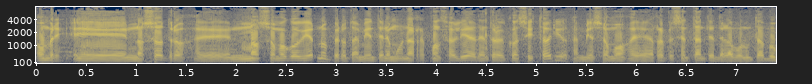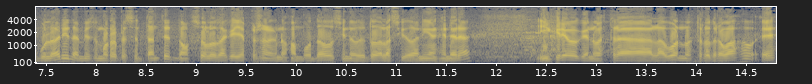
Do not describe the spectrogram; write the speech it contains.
Hombre, eh, nosotros eh, no somos gobierno, pero también tenemos una responsabilidad dentro del consistorio, también somos eh, representantes de la voluntad popular y también somos representantes no solo de aquellas personas que nos han votado, sino de toda la ciudadanía en general. Y creo que nuestra labor, nuestro trabajo es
